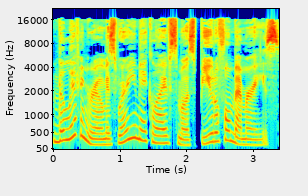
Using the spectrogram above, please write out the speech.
The living room is where you make life's most beautiful memories.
